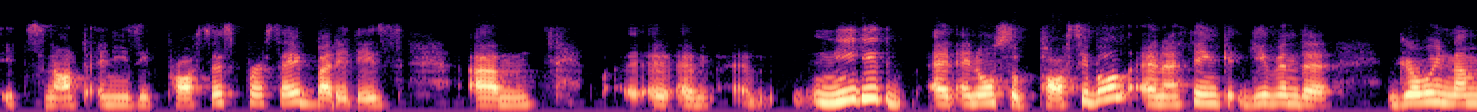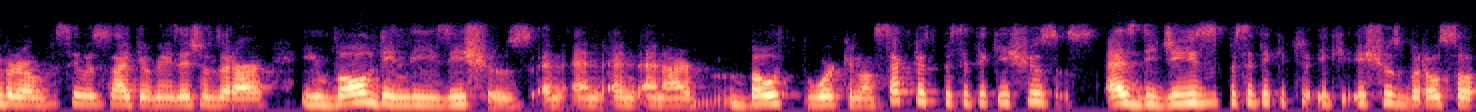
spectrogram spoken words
it's not an easy process per se, but it is um, um, um needed and, and also possible. And I think given the growing number of civil society organizations that are involved in these issues and, and, and, and are both working on sector specific issues, SDGs specific issues, but also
